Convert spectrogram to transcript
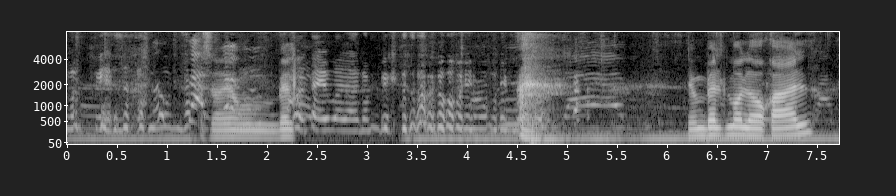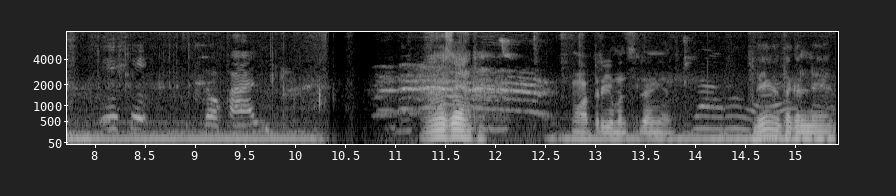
Magpiyesa ka muna. So, yung belt, Tayo wala nang bigla yung belt mo, local. Lokal. Ano, sir? mga 3 months lang yan. Hindi, matagal na yan.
